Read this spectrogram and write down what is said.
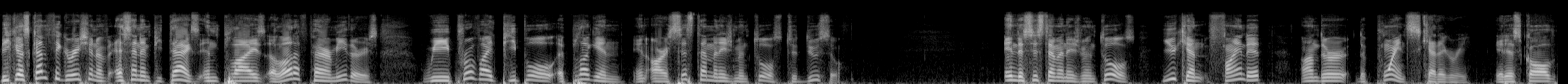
Because configuration of SNMP tags implies a lot of parameters, we provide people a plugin in our system management tools to do so. In the system management tools, you can find it under the points category. It is called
